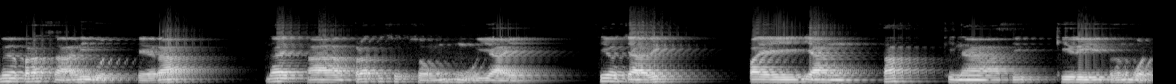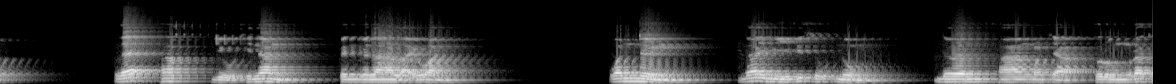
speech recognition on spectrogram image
เมื่อพระสารีบุตรเถระ ได้พาพระภิกษุสงฆ์หมู่ใหญ่ เที่ยวจาริกไปยังทักทินาสิกิรีชนบท และพักอยู่ที่นั่นเป็นเวลาหลายวัน วันหนึ่งได้มีภิกษุหนุ่ม เดินทางมาจากกรุงราช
